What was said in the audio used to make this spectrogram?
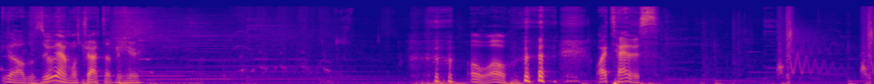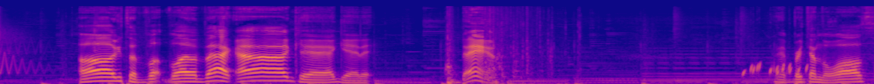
You got all the zoo animals trapped up in here. oh, whoa. Why tennis? Oh, get blow it back. Okay, I get it. Bam! Break down the walls.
